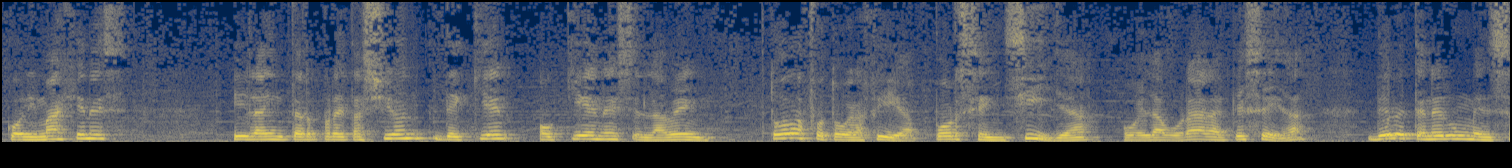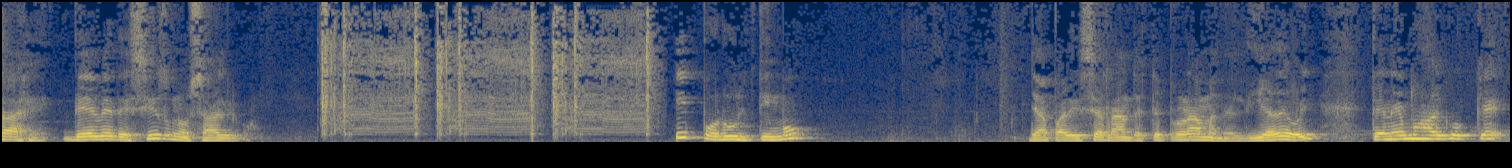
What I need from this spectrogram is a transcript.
con imágenes y la interpretación de quién o quienes la ven. Toda fotografía, por sencilla o elaborada que sea, debe tener un mensaje, debe decirnos algo. Y por último, ya para ir cerrando este programa en el día de hoy, tenemos algo que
